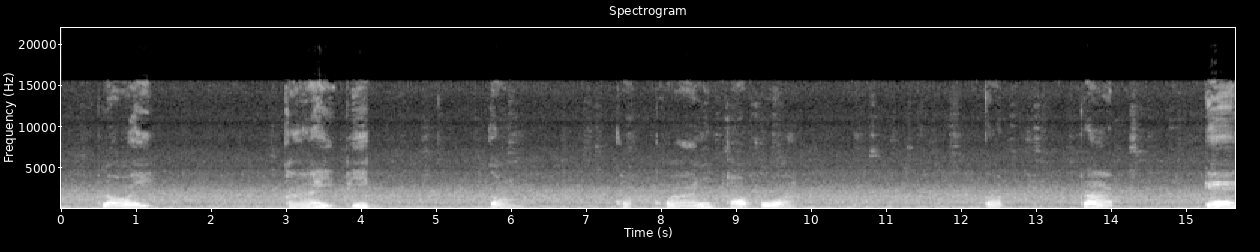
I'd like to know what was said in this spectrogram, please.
ำพลอยคล้ายพริกกล่อง ขวางครอบครัว ก็กราบ แกล้ง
